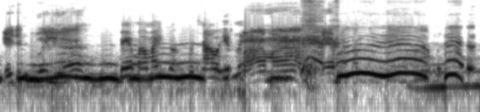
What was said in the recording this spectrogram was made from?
เดี๋ยวจะช่วยเหลือแม่มาไหมตอนเช้าเห็นไหมมามาแม่มา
